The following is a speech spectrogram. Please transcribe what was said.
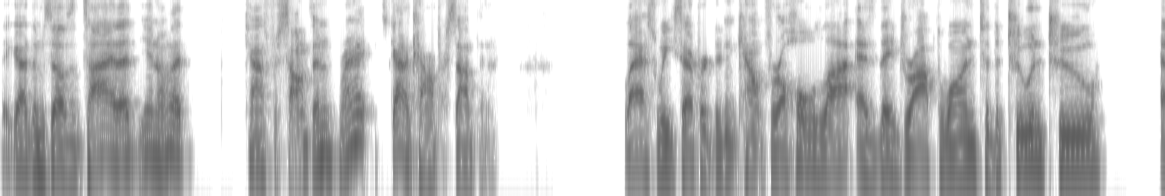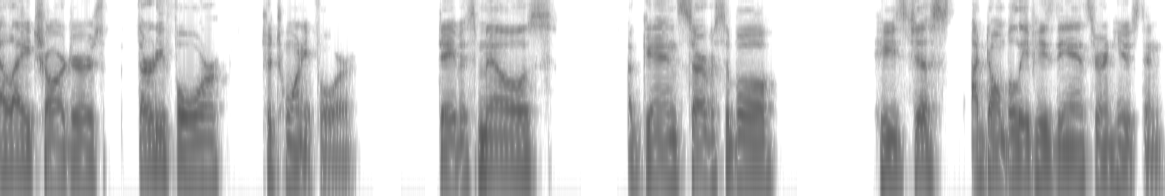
They got themselves a tie. That, you know, that counts for something, right? It's got to count for something. Last week's effort didn't count for a whole lot as they dropped one to the 2 and 2 LA Chargers 34 to 24. Davis Mills, again, serviceable. He's just, I don't believe he's the answer in Houston.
